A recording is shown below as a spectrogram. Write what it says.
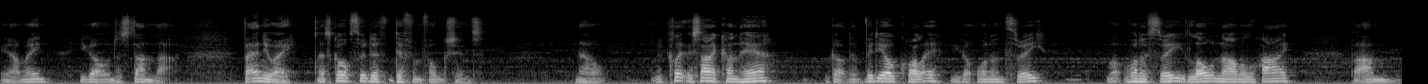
You know what I mean? You got to understand that. But anyway let's go through the different functions. Now we click this icon here we've got the video quality you got one and three. One of three low normal high. But I'm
